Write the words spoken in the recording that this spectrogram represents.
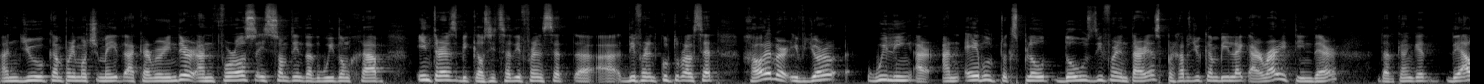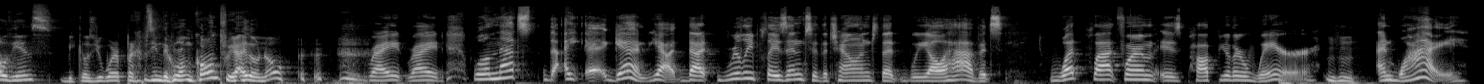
and you can pretty much make a career in there and for us it's something that we don't have interest because it's a different set, uh, a different cultural set. However, if you're willing or unable to explode those different areas, perhaps you can be like a rarity in there that can get the audience because you were perhaps in the wrong country. I don't know. right, right. Well, and that's I, again, yeah, that really plays into the challenge that we all have. It's what platform is popular where mm-hmm. and why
